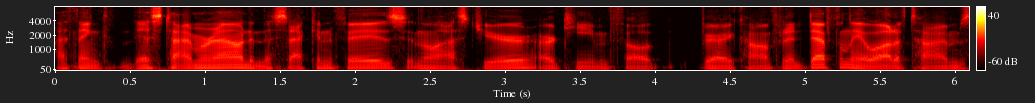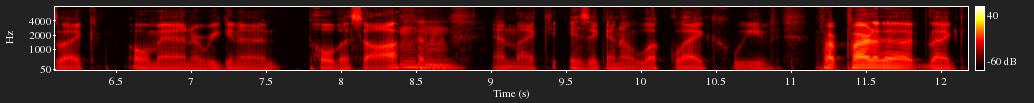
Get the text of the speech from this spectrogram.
I think this time around in the second phase in the last year, our team felt very confident. Definitely a lot of times like, oh man, are we gonna pull this off mm-hmm. and and like is it going to look like we've part of the like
